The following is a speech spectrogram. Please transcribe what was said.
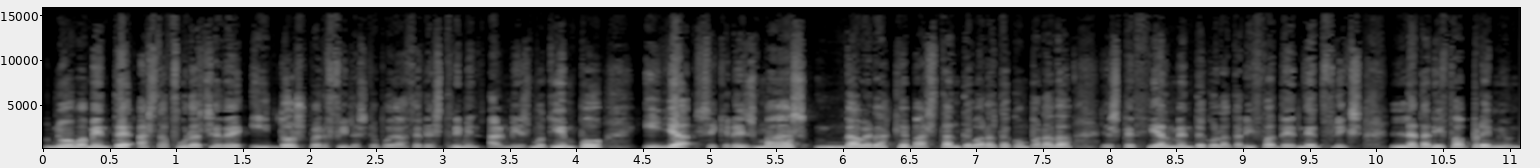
nuevamente hasta Full HD y dos perfiles que puede hacer streaming al mismo tiempo. Y ya, si queréis más, la verdad que bastante barata comparada especialmente con la tarifa de Netflix. La tarifa premium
